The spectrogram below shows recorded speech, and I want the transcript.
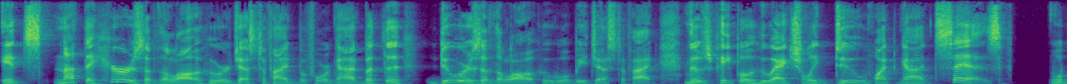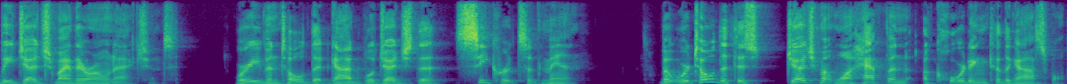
it's not the hearers of the law who are justified before God, but the doers of the law who will be justified. Those people who actually do what God says will be judged by their own actions. We're even told that God will judge the secrets of men. But we're told that this judgment will happen according to the gospel.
